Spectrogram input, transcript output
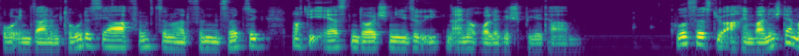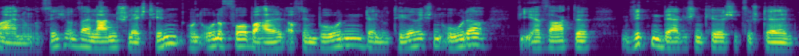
wo in seinem Todesjahr 1545 noch die ersten deutschen Jesuiten eine Rolle gespielt haben Kurfürst Joachim war nicht der Meinung, sich und sein Land schlechthin und ohne Vorbehalt auf den Boden der lutherischen oder, wie er sagte, wittenbergischen Kirche zu stellen.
